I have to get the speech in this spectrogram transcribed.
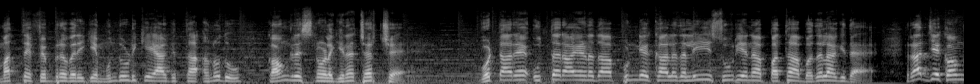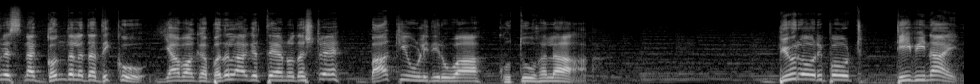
ಮತ್ತೆ ಫೆಬ್ರವರಿಗೆ ಮುಂದೂಡಿಕೆಯಾಗುತ್ತಾ ಅನ್ನೋದು ಕಾಂಗ್ರೆಸ್ನೊಳಗಿನ ಚರ್ಚೆ. ಒಟ್ಟಾರೆ ಉತ್ತರಾಯಣದ ಪುಣ್ಯ ಕಾಲದಲ್ಲಿ ಸೂರ್ಯನ ಪಥ ಬದಲಾಗಿದೆ. ರಾಜ್ಯ ಕಾಂಗ್ರೆಸ್ನ ಗೊಂದಲದ ದಿಕ್ಕು ಯಾವಾಗ ಬದಲಾಗುತ್ತೆ ಅನ್ನೋದಷ್ಟೇ ಬಾಕಿ ಉಳಿದಿರುವ ಕುತೂಹಲ. Bureau report, TV nine.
